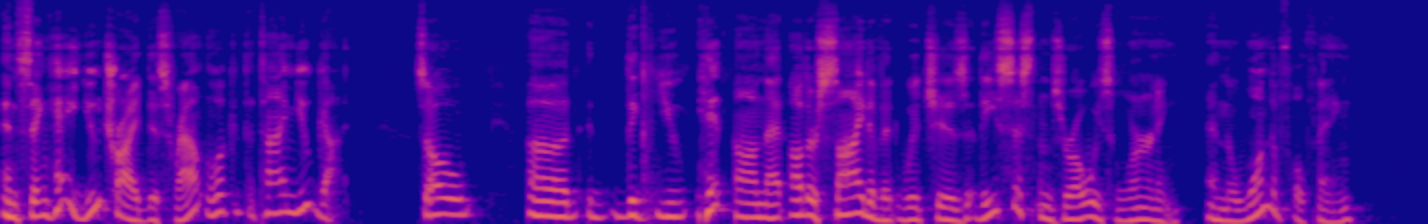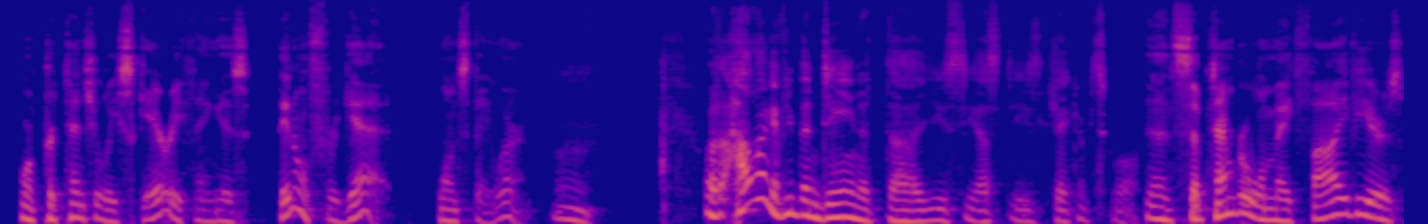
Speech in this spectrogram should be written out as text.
and saying, "Hey, you tried this route, and look at the time you got." So uh, the, you hit on that other side of it, which is these systems are always learning, and the wonderful thing, or potentially scary thing, is they don't forget once they learn. Well, how long have you been dean at uh, UCSD's Jacobs School? And September will make five years.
